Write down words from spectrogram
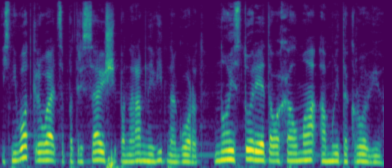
и с него открывается потрясающий панорамный вид на город. Но история этого холма омыта кровью.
